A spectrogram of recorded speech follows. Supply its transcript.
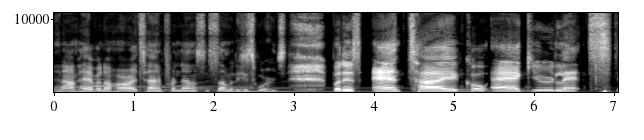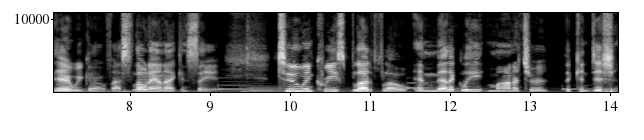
And I'm having a hard time pronouncing some of these words, but it's anticoagulants. There we go. If I slow down, I can say it. To increase blood flow and medically monitor the condition.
